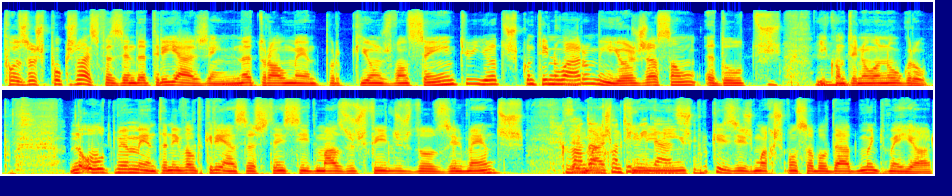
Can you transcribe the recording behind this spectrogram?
Pois aos poucos vai-se fazendo a triagem naturalmente, porque uns vão saindo e outros continuaram e hoje já são adultos e continuam no grupo. Ultimamente, a nível de crianças, tem sido mais os filhos dos elementos Que vão dando mais continuidade, pequenininhos, sim. porque exige uma responsabilidade muito maior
